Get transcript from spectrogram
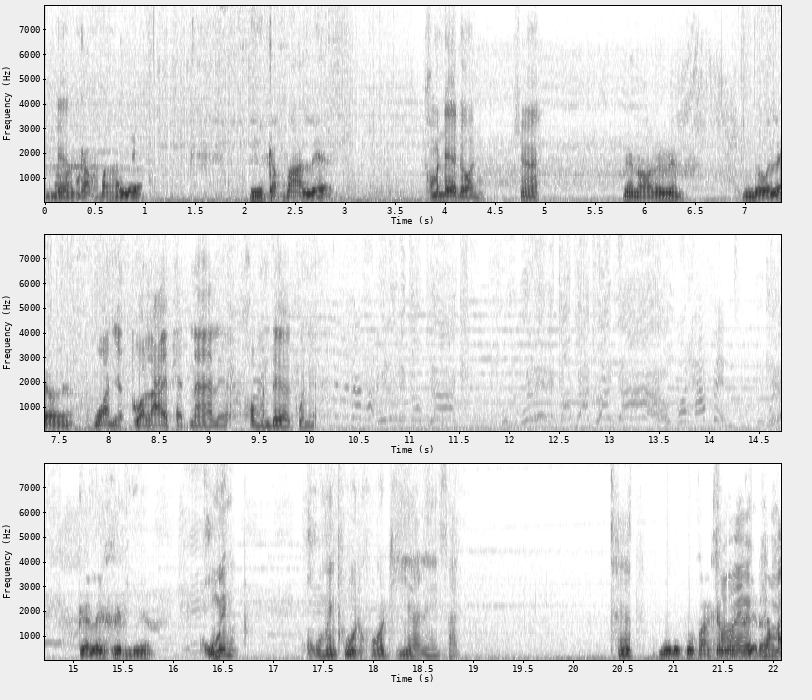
มันเดินอ๋อกลับบ้านเลย นี่กลับบ้านเลย คอมมานเดอร์โดนใช่ไหมแน่นอนเลยเพื่อนมันโดนแล้วเนี่ยว่าเนี่ยตัวร้ายแผดหน้าเลยคอมมานเดอร์กูเนี่ย What happened? เกิดอะไรขึ้นเนี่ยโหแม่งโหแม่งพูดโคตรเที่ยเลยไอ้สัตว์ เธอไม่ได้กูฟังแค่ทำว่าไมเกิดอะไรทำไม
